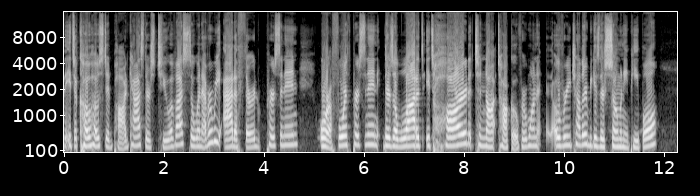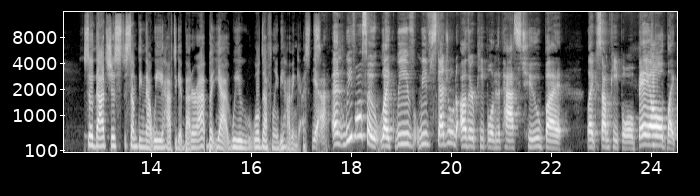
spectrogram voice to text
it's a co-hosted podcast, there's two of us. So whenever we add a third person in or a fourth person in, there's a lot of it's hard to not talk over one over each other because there's so many people. So that's just something that we have to get better at. But yeah, we will definitely be having guests. Yeah. And we've also like we've we've scheduled other people in the past too, but like some people bailed, like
